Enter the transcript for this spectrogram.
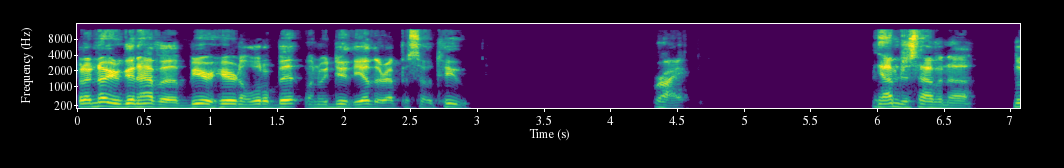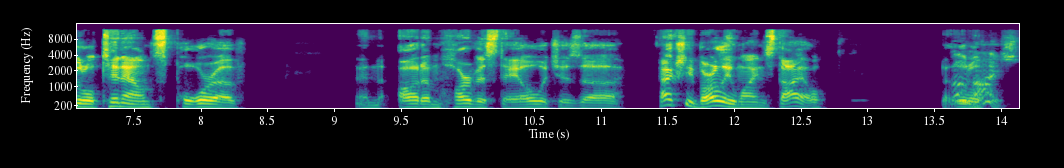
but I know you're going to have a beer here in a little bit when we do the other episode too. right. Yeah, I'm just having a little 10 ounce pour of an autumn harvest ale, which is uh actually barley wine style. But Oh, little nice.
